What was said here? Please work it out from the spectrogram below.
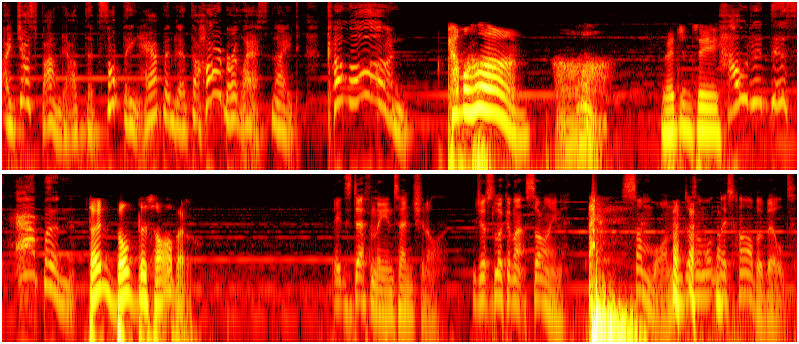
I just found out that something happened at the harbor last night. Come on! Come on! Oh, emergency. How did this happen? Don't build this harbor. It's definitely intentional. Just look at that sign. Someone doesn't want this harbor built.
